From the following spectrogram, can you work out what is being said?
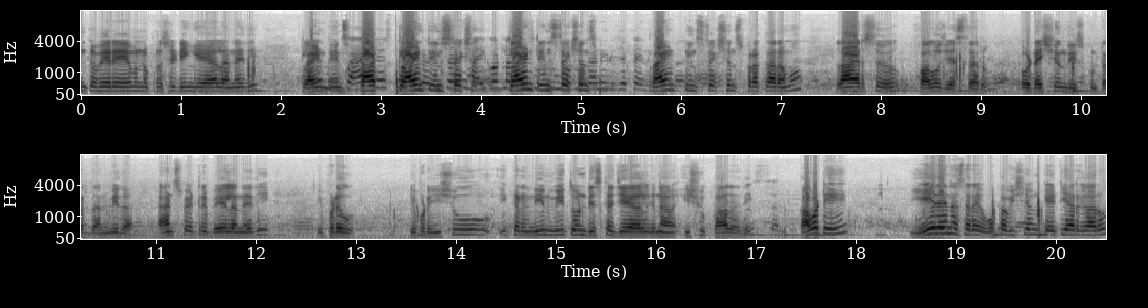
ఇంకా వేరే ఏమన్నా ప్రొసీడింగ్ వేయాలనేది client client instruction client instructions client instructions ప్రకారము లాయర్స్ ఫాలో చేస్తారు. ఓ డెసిషన్ తీసుకుంటారు దాని మీద. యాంటిసిపేటరీ బెయిల్ అనేది ఇప్పుడు ఇప్పుడు ఇష్యూ ఇక్కడ నేను మీతో డిస్కస్ చేయగలిగిన ఇష్యూ కాదు అది. కాబట్టి ఏదైనా సరే ఒక విషయం కేటీఆర్ గారు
